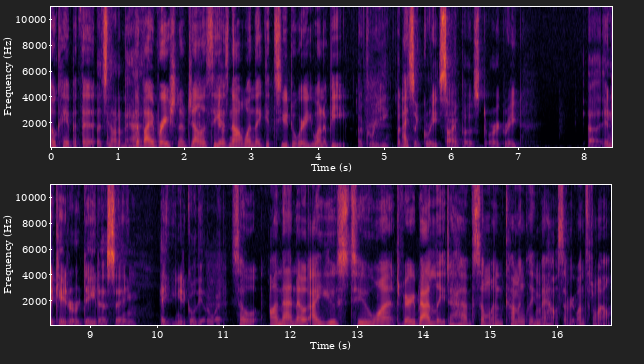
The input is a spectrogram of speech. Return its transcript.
Okay, but the It's not a bad. the vibration of jealousy yeah. is not one that gets you to where you want to be. Agree, but it's a great signpost or a great uh, indicator or data saying, "Hey, you need to go the other way." So, on that note, I used to want very badly to have someone come and clean my house every once in a while.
